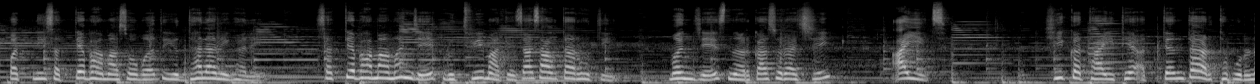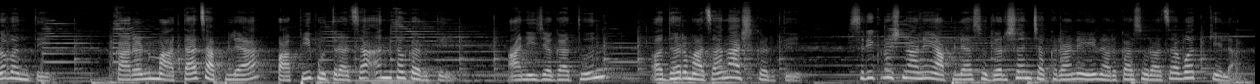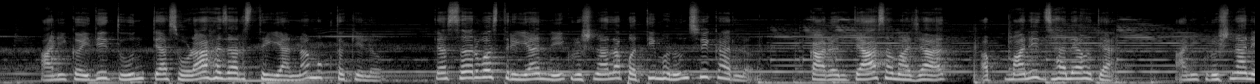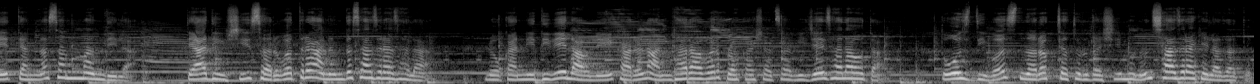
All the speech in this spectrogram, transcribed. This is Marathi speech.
पत्नी सत्यभामासोबत युद्धाला निघाले. सत्यभामा म्हणजे पृथ्वी मातेचाच अवतार होती. म्हणजेच नरकासुराची आईच. ही कथा इथे अत्यंत अर्थपूर्ण बनते. कारण माताच आपल्या पापी पुत्राचा अंत करते आणि जगातून अधर्माचा नाश करते. श्रीकृष्णाने आपल्या सुदर्शन चक्राने नरकासुराचा वध केला आणि कैदीतून त्या सोळा हजार स्त्रियांना मुक्त केलं. त्या सर्व स्त्रियांनी कृष्णाला पती म्हणून स्वीकारलं. कारण त्या समाजात अपमानित झाल्या होत्या आणि कृष्णाने त्यांना सन्मान दिला. त्या दिवशी सर्वत्र आनंद साजरा झाला. लोकांनी दिवे लावले कारण अंधारावर प्रकाशाचा विजय झाला होता. तोच दिवस नरक चतुर्दशी म्हणून साजरा केला जातो.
